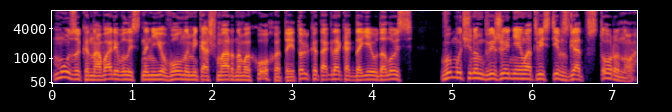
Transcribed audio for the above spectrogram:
Музыка наваливалась на нее волнами кошмарного хохота, и только тогда, когда ей удалось вымученным движением отвести взгляд в сторону,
